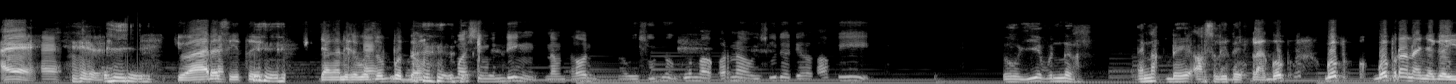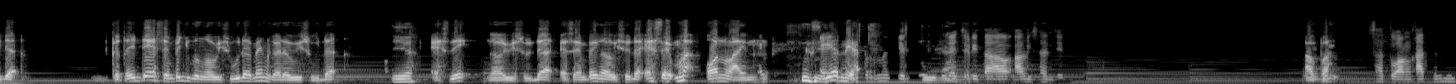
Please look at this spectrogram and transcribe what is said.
Eh. Eh. gimana sih itu. Jangan disebut-sebut dong. Lu masih mending 6 tahun. Nah, wisuda gue gak pernah wisuda di Alkapi oh iya bener. Enak deh asli deh. Lah gua gua gua pernah nanya Gaida katanya dia SMP juga nggak wisuda men. Nggak ada wisuda Iya. SD nggak wisuda SMP nggak wisuda SMA online kesian ya Pernah Iya. punya cerita Al- Alisan Cit. apa Jadi, satu angkatan.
